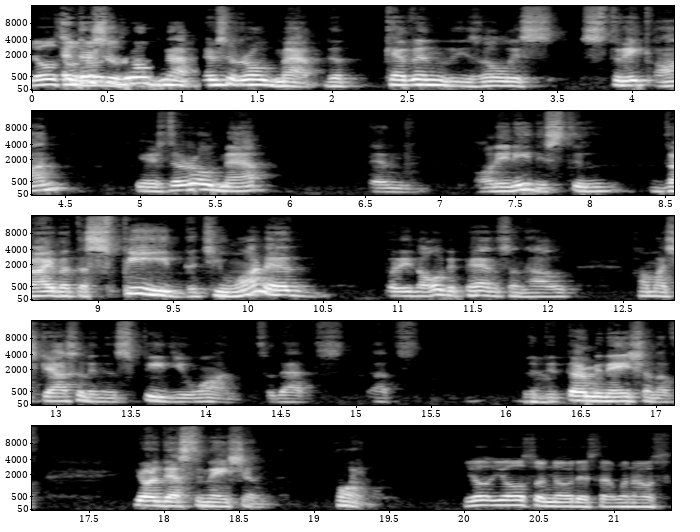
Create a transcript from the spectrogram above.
and there's a roadmap. There's a roadmap that Kevin is always strict on. Here's the roadmap, and all you need is to drive at the speed that you wanted. But it all depends on how how much gasoline and speed you want. So that's that's the yeah. determination of your destination point. You'll, you also notice that when I was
